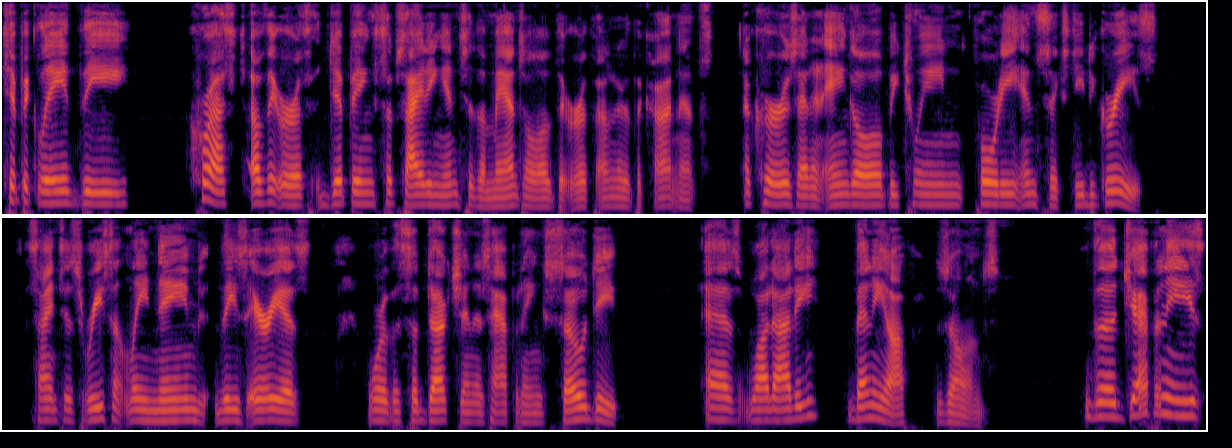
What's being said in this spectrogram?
Typically, the crust of the earth dipping, subsiding into the mantle of the earth under the continents occurs at an angle between 40 and 60 degrees. Scientists recently named these areas where the subduction is happening so deep as Wadati Benioff zones. The Japanese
